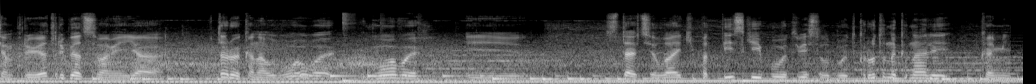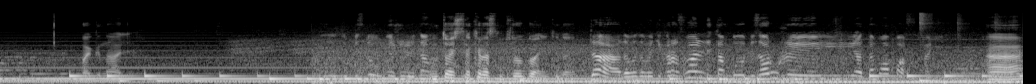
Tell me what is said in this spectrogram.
Всем привет, ребят, с вами я, второй канал Вова, Вовы, и ставьте лайки, подписки, будет весело, будет круто на канале, коммен... Погнали. Жили там. Ну, то есть на красном треугольнике, да? Да, да, вот в этих развалинах там было без оружия и одного опасно ходить. А,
